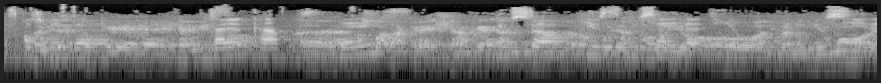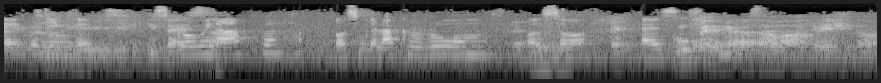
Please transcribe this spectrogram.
especially avevi in che, che the visto Italian Cup eh, days, squadra crescere anche you, saw, you, you say that spogliatoio, a livello you, you see umore, a the livello team that di, di is growing up, also in the locker room, also Eh, as confermi the, uh,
